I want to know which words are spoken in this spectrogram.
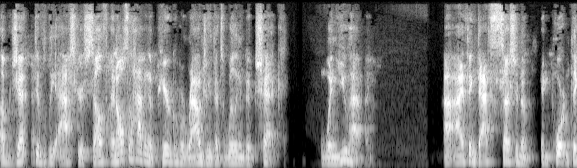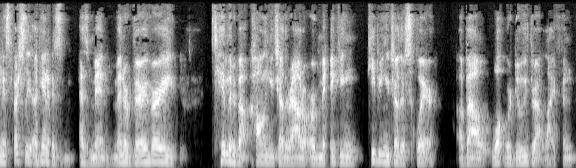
objectively ask yourself, and also having a peer group around you that's willing to check when you happen. I, I think that's such an important thing, especially again as as men. Men are very very timid about calling each other out or, or making keeping each other square about what we're doing throughout life. And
